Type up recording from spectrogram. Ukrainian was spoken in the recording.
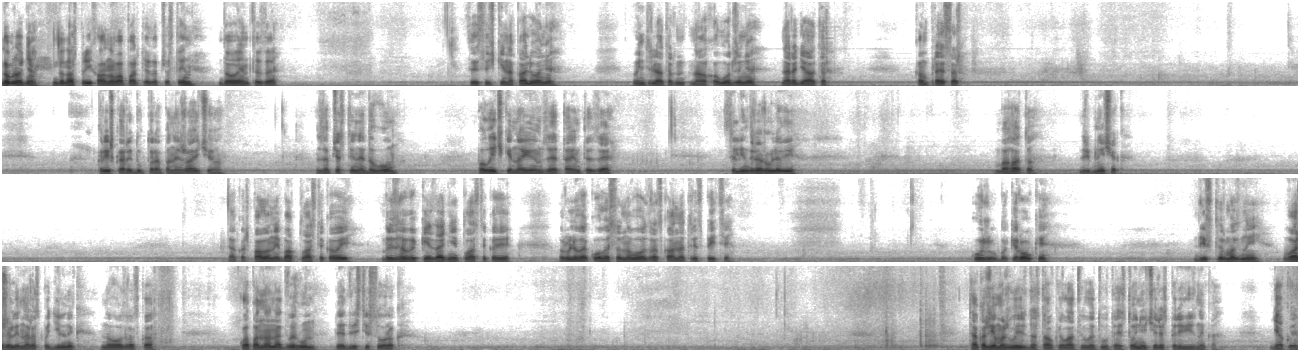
Доброго дня. До нас приїхала нова партія запчастин до МТЗ. Це свічки накалювання, вентилятор на охолодження на радіатор, компресор. Кришка редуктора понижаючого, запчастини до ВОМ, полички на ЮМЗ та МТЗ циліндри рульові, багато дрібничок. Також палений бак пластиковий, бризговики задні пластикові, рульове колесо нового зразка на три спиці, кожух блокіровки, диск тормозний, важелі на розподільник нового зразка, клапана на двигун D240. Також є можливість доставки Латвії, Литву та Естонію через перевізника. Дякую.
